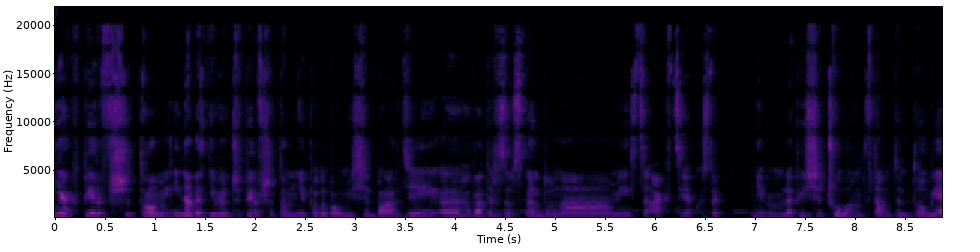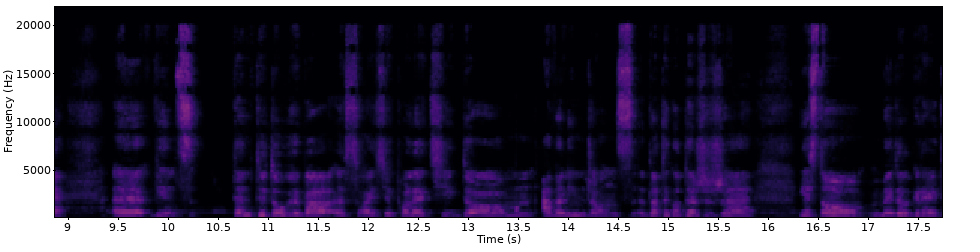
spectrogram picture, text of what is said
Jak pierwszy tom, i nawet nie wiem, czy pierwszy tom nie podobał mi się bardziej, e, chyba też ze względu na miejsce akcji, jakoś tak, nie wiem, lepiej się czułam w tamtym tomie. E, więc ten tytuł chyba, e, słuchajcie, poleci do mm, Evelyn Jones. Dlatego też, że jest to middle grade,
